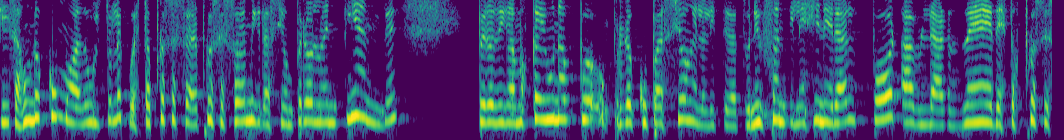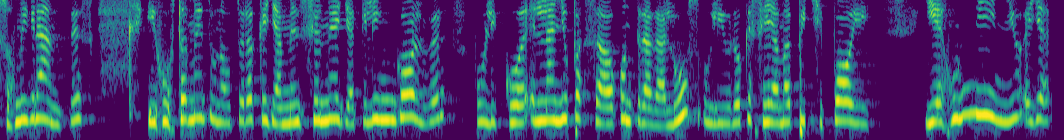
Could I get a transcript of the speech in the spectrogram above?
quizás uno como adulto le cuesta procesar el proceso de migración, pero lo entiende, pero digamos que hay una preocupación en la literatura infantil en general por hablar de, de, estos procesos migrantes. Y justamente una autora que ya mencioné, Jacqueline Goldberg, publicó el año pasado contra Galuz un libro que se llama Pichipoy. Y es un niño, ella,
